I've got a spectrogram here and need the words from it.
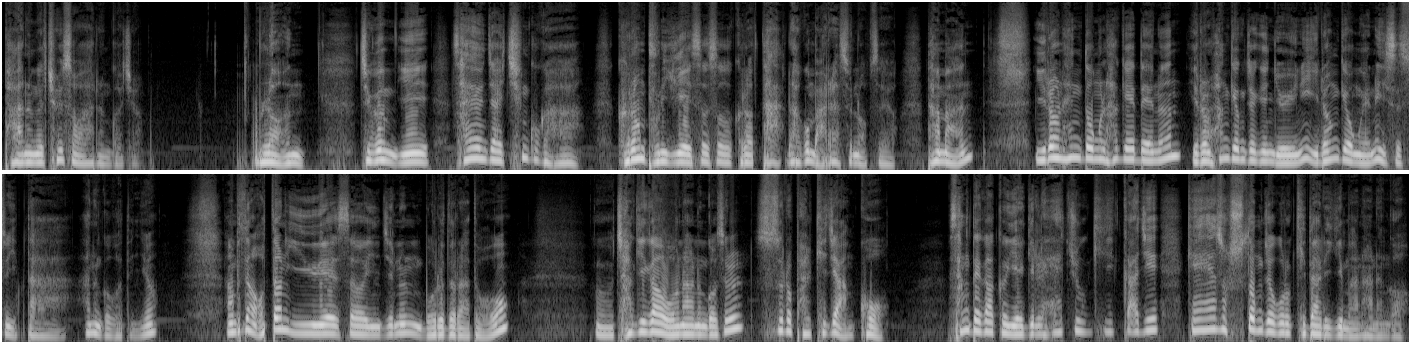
반응을 최소화하는 거죠. 물론 지금 이 사연자의 친구가 그런 분위기에 있어서 그렇다라고 말할 수는 없어요. 다만 이런 행동을 하게 되는 이런 환경적인 요인이 이런 경우에는 있을 수 있다 하는 거거든요. 아무튼 어떤 이유에서인지는 모르더라도 어, 자기가 원하는 것을 스스로 밝히지 않고 상대가 그 얘기를 해주기까지 계속 수동적으로 기다리기만 하는 거.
